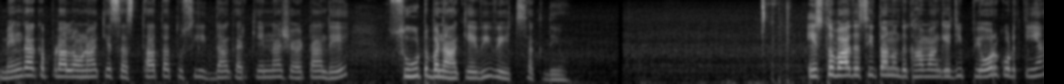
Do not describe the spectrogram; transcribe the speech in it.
ਮਹਿੰਗਾ ਕੱਪੜਾ ਲਾਉਣਾ ਕਿ ਸਸਤਾ, ਤਾਂ ਤੁਸੀਂ ਇਦਾਂ ਕਰਕੇ ਇਹਨਾਂ ਸ਼ਰਟਾਂ ਦੇ ਸੂਟ ਬਣਾ ਕੇ ਵੀ ਵੇਚ ਸਕਦੇ ਹੋ। ਇਸ ਤੋਂ ਬਾਅਦ ਅਸੀਂ ਤੁਹਾਨੂੰ ਦਿਖਾਵਾਂਗੇ ਜੀ ਪਿਓਰ ਕੁੜਤੀਆਂ।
